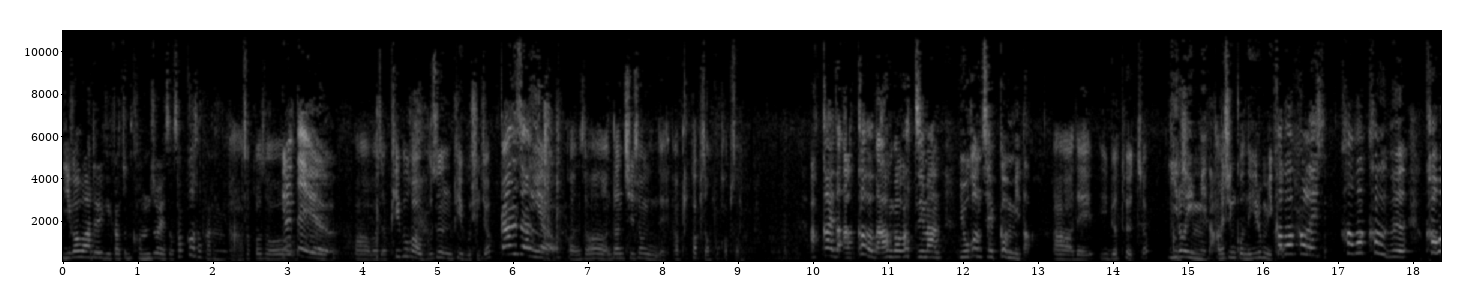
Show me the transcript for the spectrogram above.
이거 바르기가 좀 건조해서 섞어서 바릅니다. 아 섞어서 1대1 아 맞아 피부가 무슨 피부시죠? 깐성이요. 관상 난 지성인데 아 복합성 복합성 아까 아까도 나온 것 같지만 요건 제 겁니다. 아 네 이 몇 호였죠? 1호입니다. 당신 거는 1호입니까? 커버 컬레이션 커버 컬드 커버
